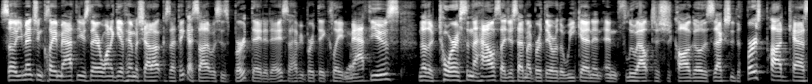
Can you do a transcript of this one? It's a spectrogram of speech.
So you mentioned Clay Matthews there. Want to give him a shout out because I think I saw it was his birthday today. So happy birthday, Clay Matthews. Another Taurus in the house. I just had my birthday over the weekend and, and flew out to Chicago. This is actually the first podcast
